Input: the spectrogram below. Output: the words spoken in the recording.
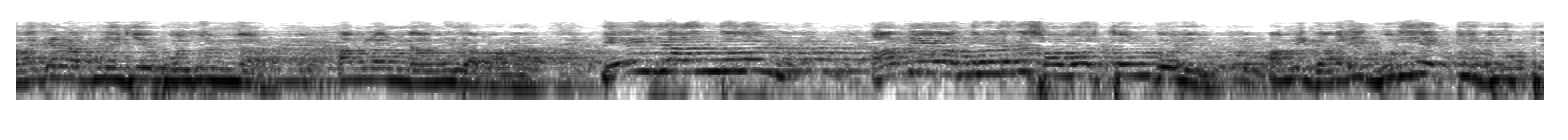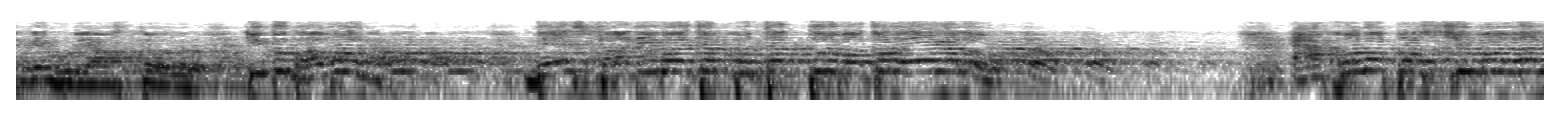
ভাজেন আপনি গিয়ে বলুন না আমি নামে যাব না। এই যে আন্দোলন, আমি এই আন্দোলনটাকে সমর্থন করি। আমি গাড়ি ঘুরিয়ে একটু দূর থেকে ঘুরে আসতে হলো। কিন্তু ভাবুন, দেশ স্বাধীন পশ্চিমবাংলার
